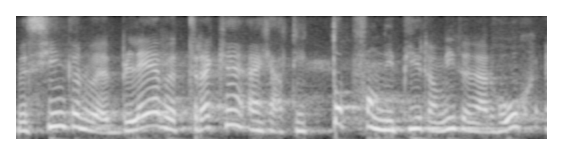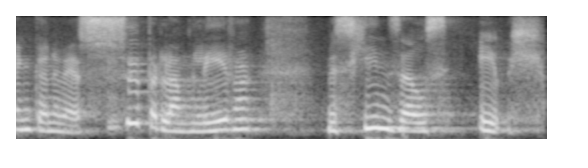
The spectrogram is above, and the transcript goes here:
Misschien kunnen wij blijven trekken en gaat die top van die piramide naar hoog en kunnen wij superlang leven, misschien zelfs eeuwig.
